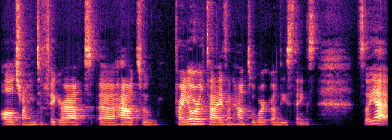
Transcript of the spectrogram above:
all trying to figure out uh, how to prioritize and how to work on these things. So yeah,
